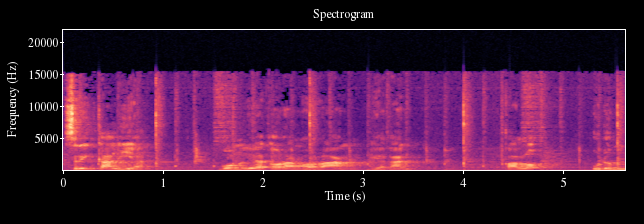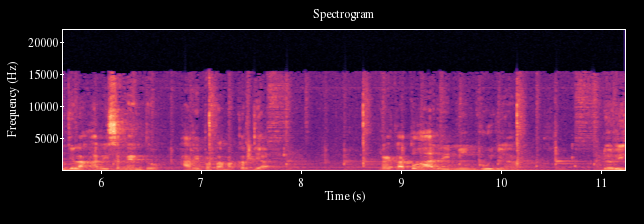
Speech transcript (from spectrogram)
Seringkali ya, gue ngelihat orang-orang, ya kan, kalau udah menjelang hari Senin tuh, hari pertama kerja, mereka tuh hari Minggunya dari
